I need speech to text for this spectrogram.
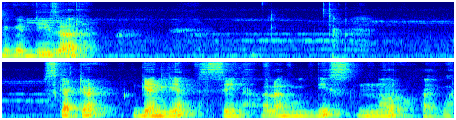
okay these are scattered ganglion cell along with this nerve fiber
